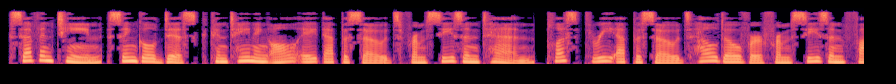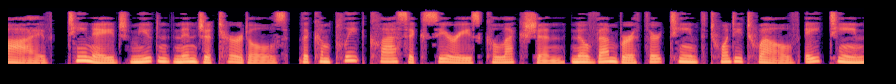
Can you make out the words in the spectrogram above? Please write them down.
17 single disc containing all eight episodes from Season 10, plus three episodes held over from Season 5, Teenage Mutant Ninja Turtles, The Complete Classic Series Collection November 13, 2012 18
